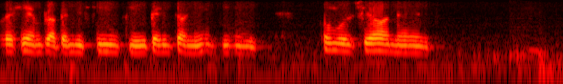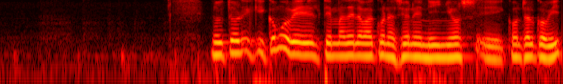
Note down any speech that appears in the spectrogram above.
Por ejemplo, apendicitis, peritonitis, convulsiones, Doctor, ¿y cómo ve el tema de la vacunación en niños eh, contra el COVID?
